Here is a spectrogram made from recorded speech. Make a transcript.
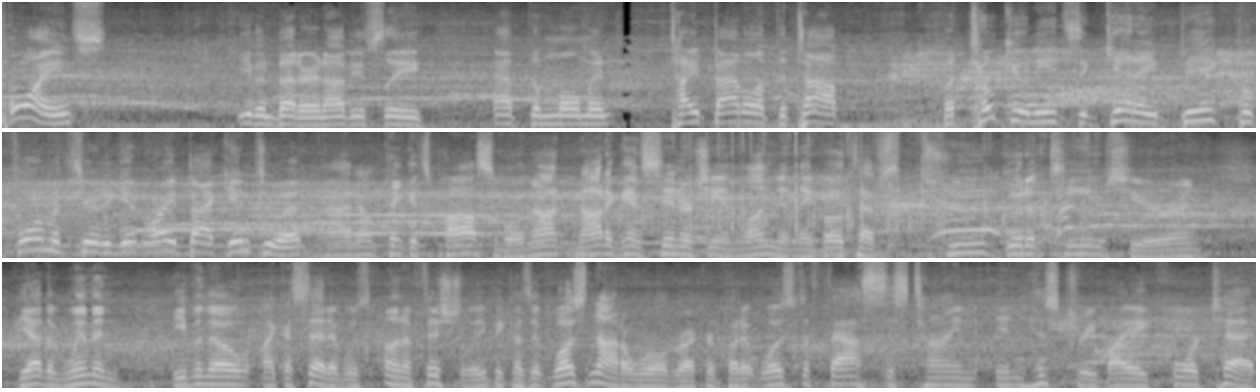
points, even better. And obviously, at the moment, tight battle at the top. But Tokyo needs to get a big performance here to get right back into it. I don't think it's possible. Not not against Energy in London. They both have too good of teams here. And yeah, the women, even though, like I said, it was unofficially because it was not a world record, but it was the fastest time in history by a quartet.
